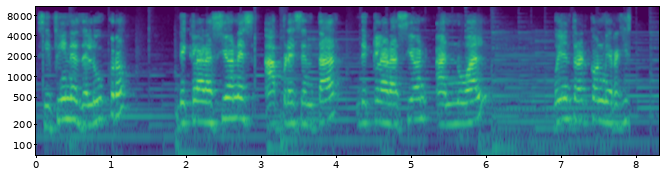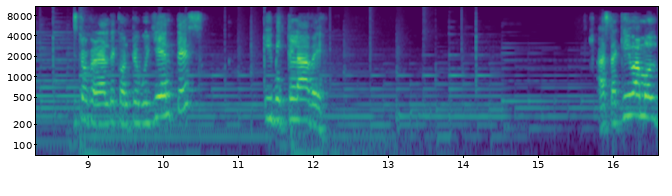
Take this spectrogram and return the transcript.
sin fines de lucro, declaraciones a presentar, declaración anual. Voy a entrar con mi registro federal de contribuyentes y mi clave. Hasta aquí vamos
